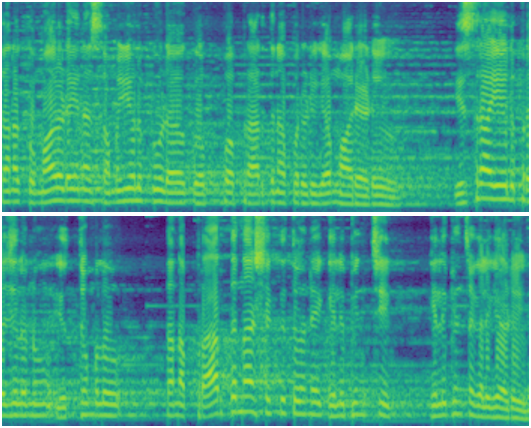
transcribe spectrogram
తన కుమారుడైన సమయలు కూడా గొప్ప ప్రార్థనా పరుడిగా మారాడు. ఇస్రాయేలు ప్రజలను యుద్ధంలో తన ప్రార్థనా శక్తితోనే గెలిపించి గెలిపించగలిగాడు.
